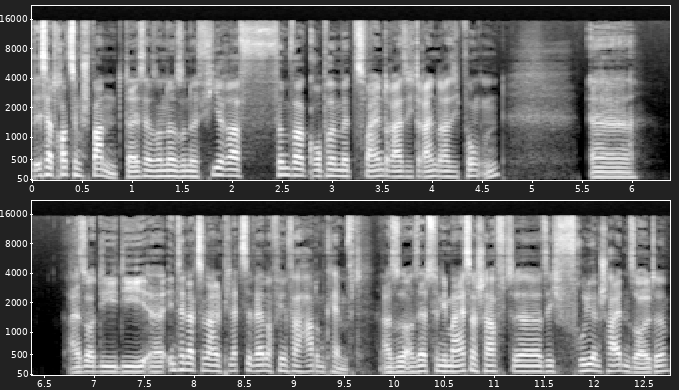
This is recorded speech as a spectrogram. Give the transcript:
ist ja trotzdem spannend. Da ist ja so eine, so eine Vierer-, Fünfer-Gruppe mit 32, 33 Punkten. Äh, also die, die äh, internationalen Plätze werden auf jeden Fall hart umkämpft. Also selbst wenn die Meisterschaft äh, sich früh entscheiden sollte,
